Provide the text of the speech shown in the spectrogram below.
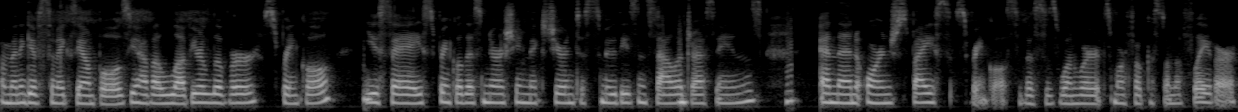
I'm going to give some examples. You have a love your liver sprinkle. You say sprinkle this nourishing mixture into smoothies and salad dressings. And then orange spice sprinkle. So, this is one where it's more focused on the flavor.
